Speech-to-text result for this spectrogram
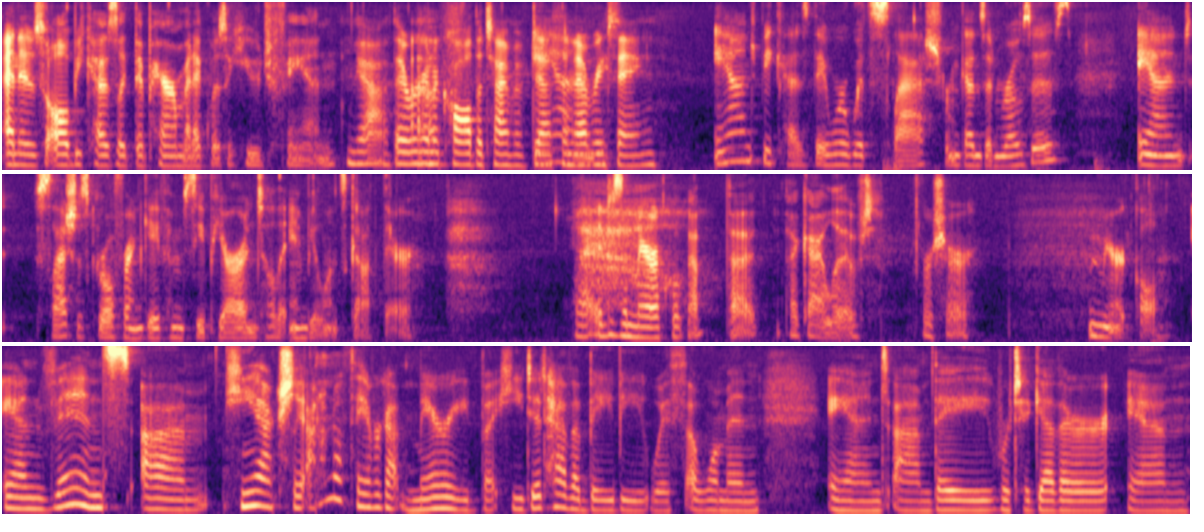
And it was all because like the paramedic was a huge fan Yeah, they were going to call the time of death and, and- everything. and because they were with Slash from Guns N' Roses, and Slash's girlfriend gave him CPR until the ambulance got there. Yeah, it is a miracle that that, that guy lived for sure. Miracle. And Vince, um, he actually, I don't know if they ever got married, but he did have a baby with a woman, and um, they were together. And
